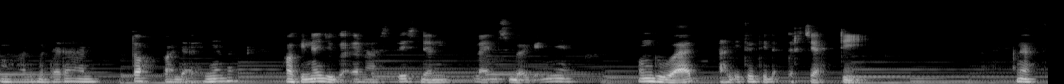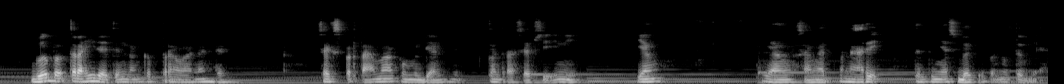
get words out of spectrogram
mengalami pendarahan toh pada akhirnya kan vagina juga elastis dan lain sebagainya membuat hal itu tidak terjadi. Nah, dua bab terakhir ya tentang keperawanan dan seks pertama kemudian kontrasepsi ini yang yang sangat menarik tentunya sebagai penutup ya.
